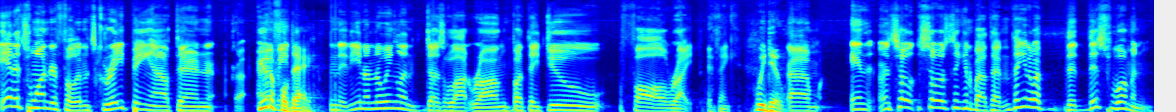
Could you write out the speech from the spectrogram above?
and it's wonderful and it's great being out there and uh, Beautiful day. day you know new england does a lot wrong but they do fall right i think We do. um and, and so so i was thinking about that and thinking about that this woman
